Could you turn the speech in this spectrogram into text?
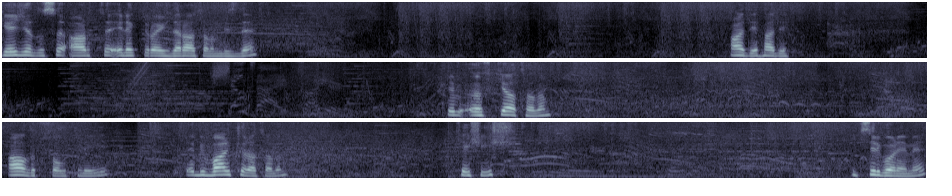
gece cadısı artı elektro ejderha atalım biz de. Hadi hadi. Şöyle bir öfke atalım. Aldık sol kuleyi. Ve bir Valkyrie atalım. Keşiş. İksir golemi.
